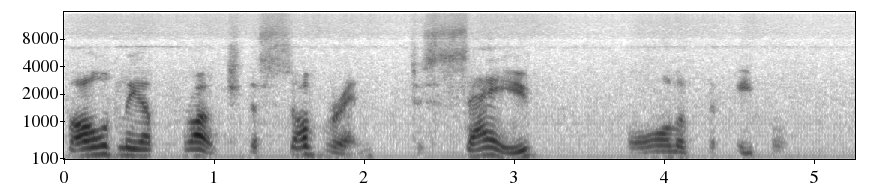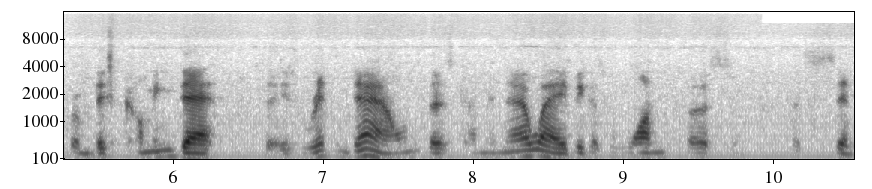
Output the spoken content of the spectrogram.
boldly approach the sovereign to save all of the people from this coming death that is written down that's coming their way because one person has sinned.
